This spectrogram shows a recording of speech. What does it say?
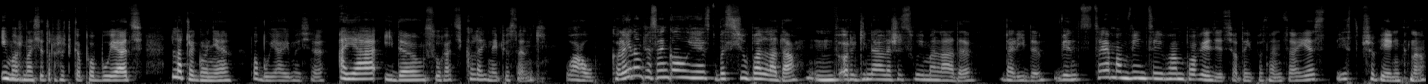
i można się troszeczkę pobujać. Dlaczego nie? Pobujajmy się. A ja idę słuchać kolejnej piosenki. Wow. Kolejną piosenką jest Bez sił ballada. W oryginale Je suis malade. Dalidy. Więc co ja mam więcej Wam powiedzieć o tej piosence? Jest, jest przepiękna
